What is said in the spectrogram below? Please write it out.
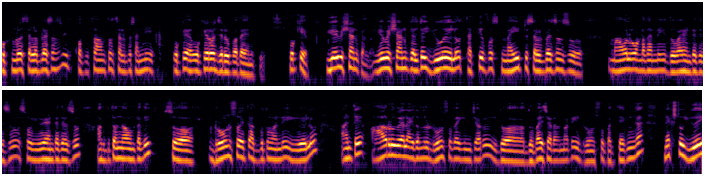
పుట్టినరోజు సెలబ్రేషన్స్ ఇటు కొత్త సంవత్సరం సెలబ్రేషన్ అన్నీ ఒకే ఒకే రోజు జరిగిపోతాయి ఆయనకి. ఓకే యూఏ విషయానికి వెళ్దాం. యూఏ విషయానికి వెళ్తే యూఏలో థర్టీ ఫస్ట్ నైట్ సెలబ్రేషన్స్ మామూలుగా ఉండదండి. దుబాయ్ అంటే తెలుసు సో యూఏ అంటే తెలుసు అద్భుతంగా ఉంటుంది. సో డ్రోన్స్ అయితే అద్భుతం అండి యూఏలో. అంటే ఆరు వేల ఐదు వందల డ్రోన్స్ ఉపయోగించారు. ఇది దుబాయ్ సైడ్ అనమాట ఈ డ్రోన్స్ ప్రత్యేకంగా. నెక్స్ట్ యూఏ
